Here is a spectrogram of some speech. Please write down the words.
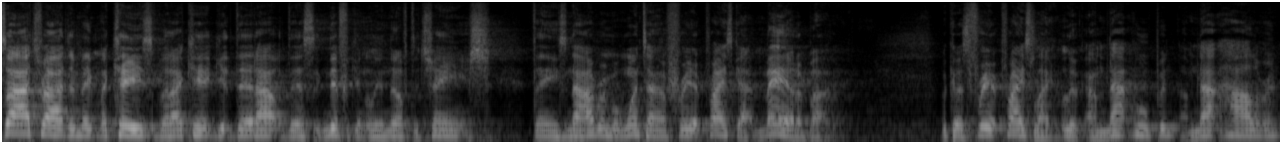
So I tried to make my case, but I can't get that out there significantly enough to change things. Now, I remember one time Fred Price got mad about it because Fred Price, like, look, I'm not hooping, I'm not hollering.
